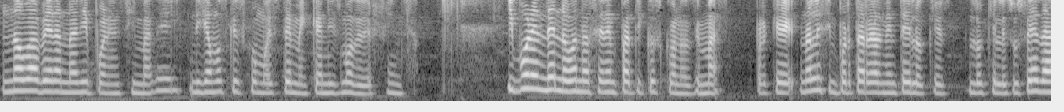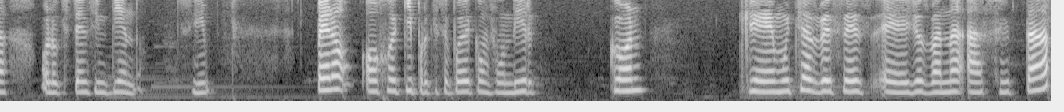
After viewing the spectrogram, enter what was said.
no va a ver a nadie por encima de él. Digamos que es como este mecanismo de defensa. Y por ende no van a ser empáticos con los demás, porque no les importa realmente lo que, lo que les suceda o lo que estén sintiendo, ¿sí? Pero ojo aquí porque se puede confundir con que muchas veces eh, ellos van a aceptar,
